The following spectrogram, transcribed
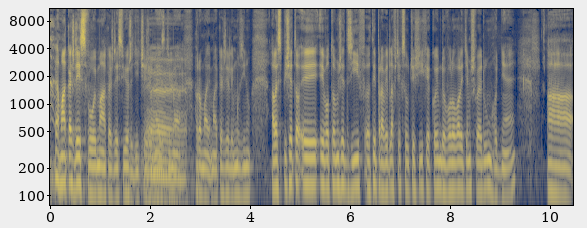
má každý svůj, má každý svůj řidiče, že nejezdíme hromady, má každý limuzínu. Ale spíše to i, i o tom, že dřív ty pravidla v těch soutěžích jako jim dovolovali těm Švédům hodně a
